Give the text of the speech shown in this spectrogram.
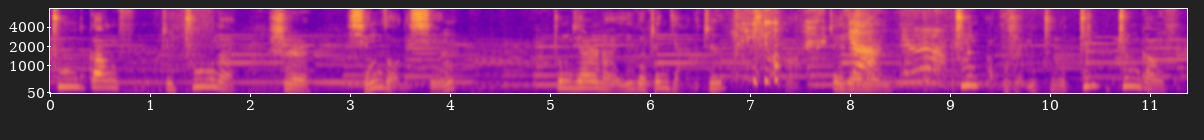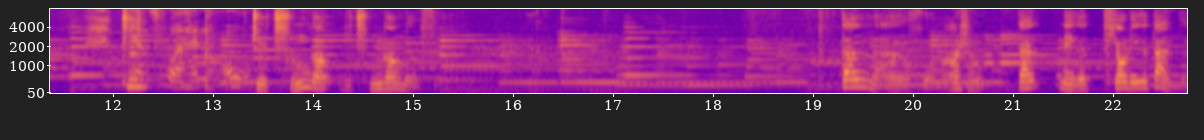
朱钢斧，这朱呢是行走的行，中间呢一个真假的真。啊，这字呀念呀，尊啊，不是什么猪，尊尊钢斧，尊念错了还挠我。这是纯钢，这纯钢的斧。单碗火麻绳，单那个挑着一个担子，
